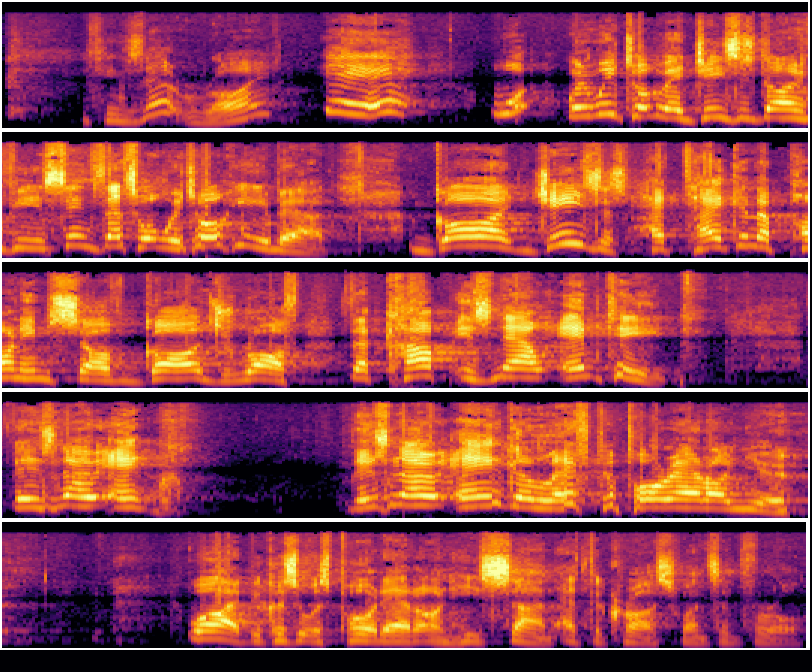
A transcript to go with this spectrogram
You think, is that right? Yeah. When we talk about Jesus dying for your sins, that's what we're talking about. God, Jesus, had taken upon himself God's wrath. The cup is now empty. There's no, ang- there's no anger left to pour out on you. Why? Because it was poured out on his son at the cross once and for all.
